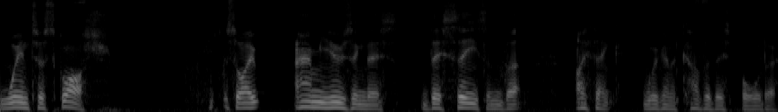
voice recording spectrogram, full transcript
winter squash. So I am using this this season, but I think we're going to cover this border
